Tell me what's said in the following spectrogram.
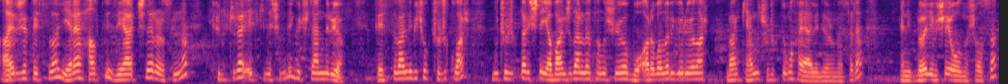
Ayrıca festival yerel halk ve ziyaretçiler arasında kültürel etkileşimi de güçlendiriyor. Festivalde birçok çocuk var. Bu çocuklar işte yabancılarla tanışıyor, bu arabaları görüyorlar. Ben kendi çocukluğumu hayal ediyorum mesela. Hani böyle bir şey olmuş olsa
